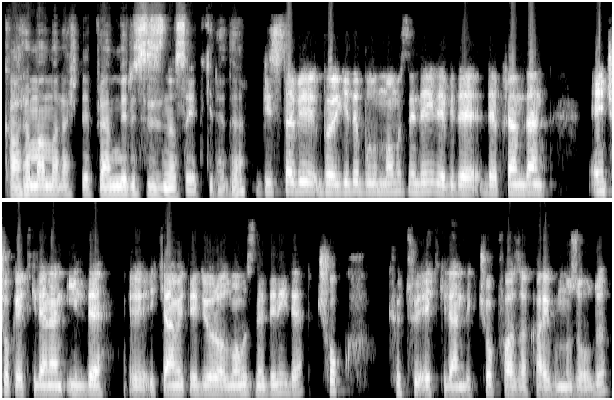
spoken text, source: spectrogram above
Kahramanmaraş depremleri sizi nasıl etkiledi? Biz tabii bölgede bulunmamız nedeniyle bir de depremden en çok etkilenen ilde e, ikamet ediyor olmamız nedeniyle çok kötü etkilendik. Çok fazla kaybımız oldu.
